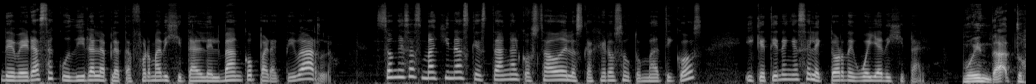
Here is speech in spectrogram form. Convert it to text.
deberás acudir a la plataforma digital del banco para activarlo. Son esas máquinas que están al costado de los cajeros automáticos y que tienen ese lector de huella digital. Buen dato.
